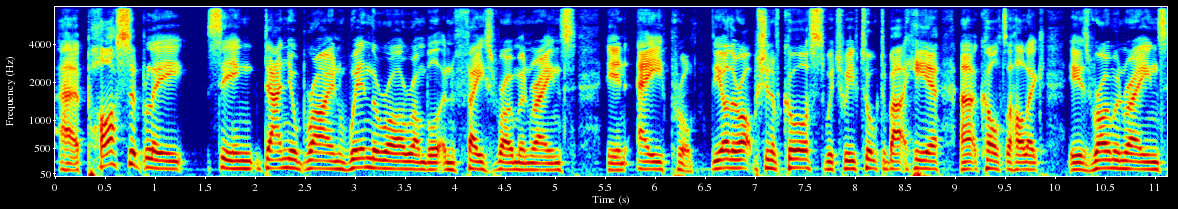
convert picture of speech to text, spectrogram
Uh, possibly seeing Daniel Bryan win the Royal Rumble and face Roman Reigns in April. The other option, of course, which we've talked about here at Cultaholic, is Roman Reigns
